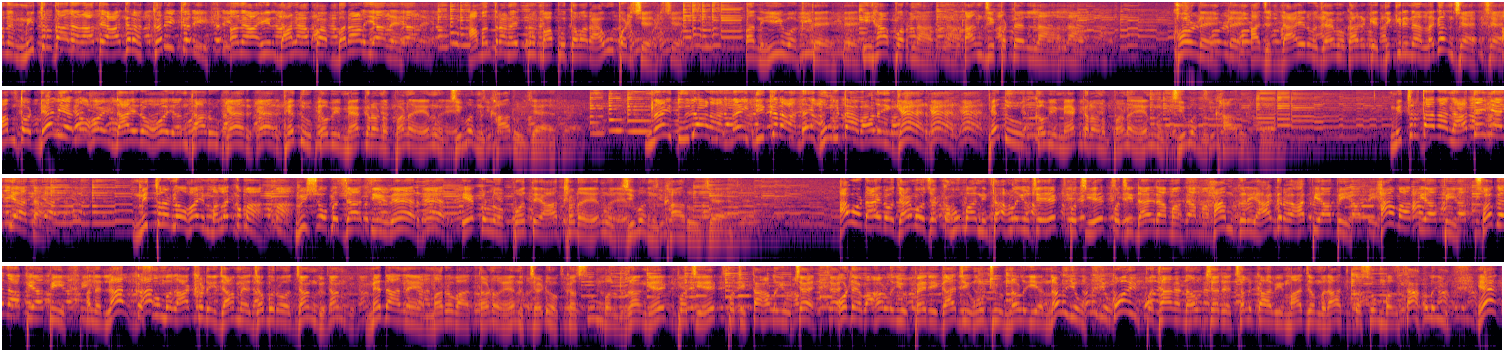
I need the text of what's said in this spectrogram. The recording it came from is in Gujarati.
અને મિત્રતાના નાતે આગ્રહ કરી કરી અને આહિર દાનાપા બરાળિયાને આમંત્રણ આપ્યું. બાપુ, તમારે આવવું પડશે. અને ઈ વખતે ઈહા પરના કાનજી પટેલના ખોરડે આજ ડાયરો જામ્યો. કારણ કે દીકરીના લગ્ન છે. આમ તો ડેલીએ ન હોય, ડાયરો હોય, અંધારું ઘેર. ફેદુ, કવિ મેકરણ ભણે, એનું જીવન ખારું ઝેર. નહીં દુજાળા નહીં દીકરા નહીં ઘૂંઘટા વાળી ઘેર. ફેદુ, કવિ મેકરણ ભણે, એનું જીવન ખારું ઝેર. મિત્રતાના નાતે ન્યા ગયા હતા. મિત્ર નો હોય મલકમાં વિશ્વ બધાથી વેર, એકલો પોતે આથડે એનું જીવન ખારું આવો ડાયરો જામ્યો છે, કહુંબાની તાહળીઓ છે, એક પછી એક પછી ડાયરામાં હામ કરી આગ્રહ આપી આપી, હામ આપી આપી સોગંદ આપી આપી અને લાલ કસુંબલ આખડી જામે જબરો જંગ. મેદાને મરવા તણો એન ચડ્યો કસુંબલ રંગ. એક પછી એક પછી તાહળિયું છે, ઓઢે વાહળિયું પહેરી ગાજી ઊંઠ્યું નળિયે નળિયું. કોઈ પધારણ નવચરે છલકાવી માજમ રાત કસુંબલ તાહળિયું. એક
